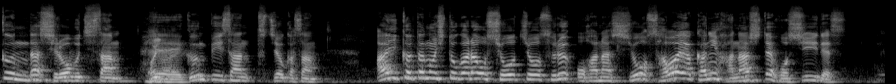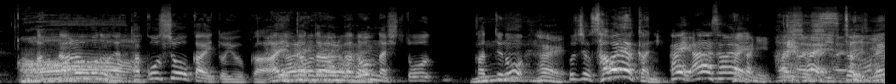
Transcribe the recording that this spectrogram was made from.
くんだ白渕さん、はい。えー、ぐんぴーさん土岡さん相方の人柄を象徴するお話を爽やかに話してほしいです。あなるほど。じゃあ他己紹介というか相方がどんな人かっていうのをはい。こちら爽やかに。はい。ああ爽やかに。はい。はい。はい。そうですね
